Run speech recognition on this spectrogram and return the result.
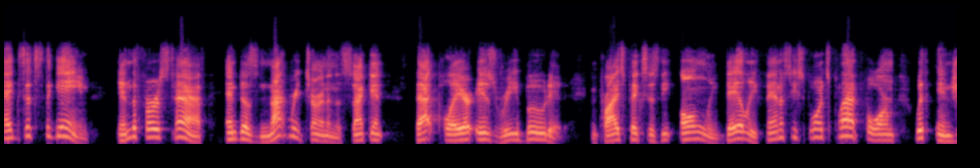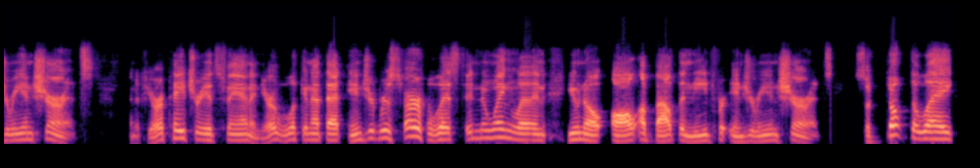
exits the game in the first half and does not return in the second, that player is rebooted. And Prize Picks is the only daily fantasy sports platform with injury insurance. And if you're a Patriots fan and you're looking at that injured reserve list in New England, you know all about the need for injury insurance. So don't delay,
